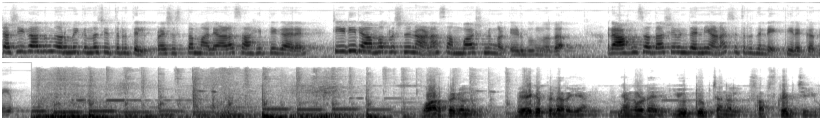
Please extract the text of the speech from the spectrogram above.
ശശികാന്തും നിർമ്മിക്കുന്ന ചിത്രത്തിൽ പ്രശസ്ത മലയാള സാഹിത്യകാരൻ ടി ഡി രാമകൃഷ്ണനാണ് സംഭാഷണങ്ങൾ എഴുതുന്നത്. രാഹുൽ സദാശിവൻ തന്നെയാണ് ചിത്രത്തിന്റെ തിരക്കഥയും. വാർത്തകൾ വേഗത്തിലറിയാൻ ഞങ്ങളുടെ യൂട്യൂബ് ചാനൽ സബ്സ്ക്രൈബ് ചെയ്യൂ.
